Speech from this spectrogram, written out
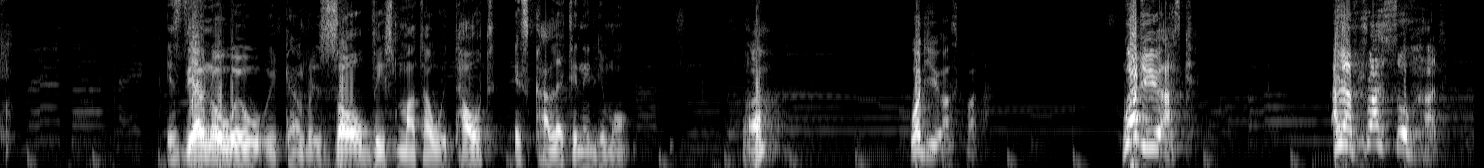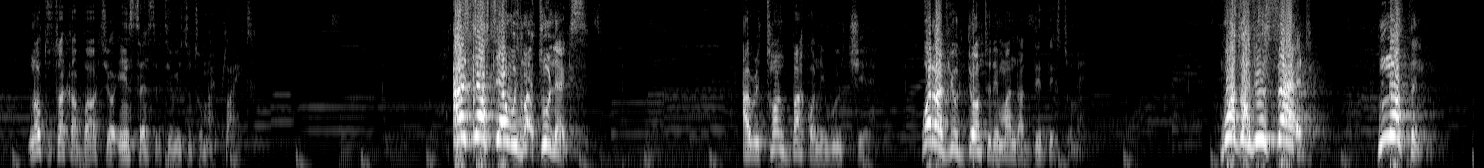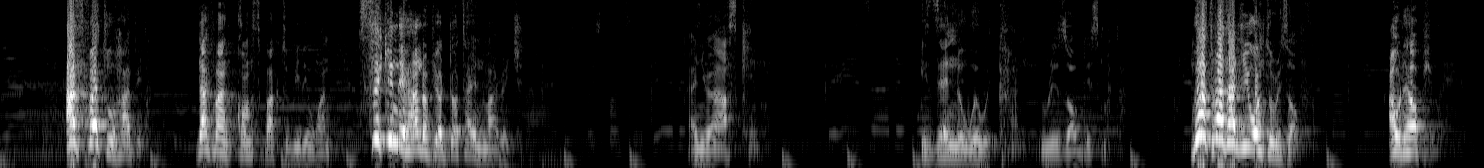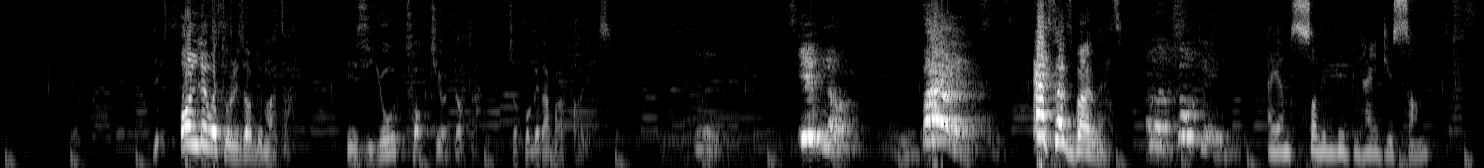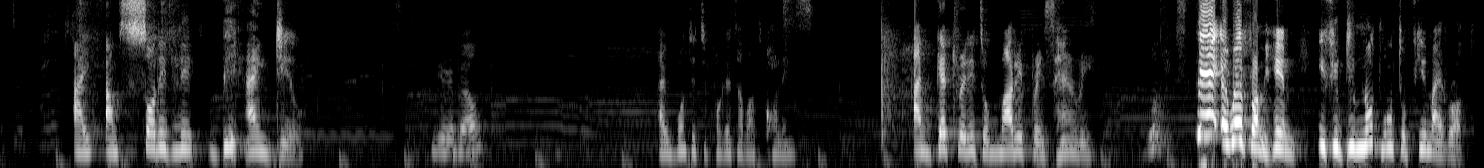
Is there no way we can resolve this matter without escalating it more? Huh? What do you ask, Father? What do you ask? I have tried so hard not to talk about your insensitivity to my plight. I left here with my two legs. I returned back on a wheelchair. What have you done to the man that did this to me? What have you said? Nothing. As fate to have it, that man comes back to be the one seeking the hand of your daughter in marriage. And you are asking, is there no way we can resolve this matter? What matter do you want to resolve? I would help you. The only way to resolve the matter is you talk to your daughter to forget about Collins. If not, violence! Excess violence! You're joking. I am solidly behind you, son. I am solidly behind you. Mirabel, I want you to forget about Collins and get ready to marry Prince Henry. What? Stay away from him if you do not want to feel my wrath.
